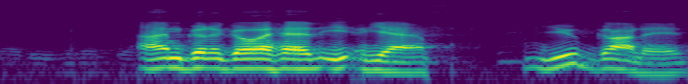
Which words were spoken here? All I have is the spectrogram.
ahead even if we're... I'm going to go ahead. e- Yeah, you got it.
